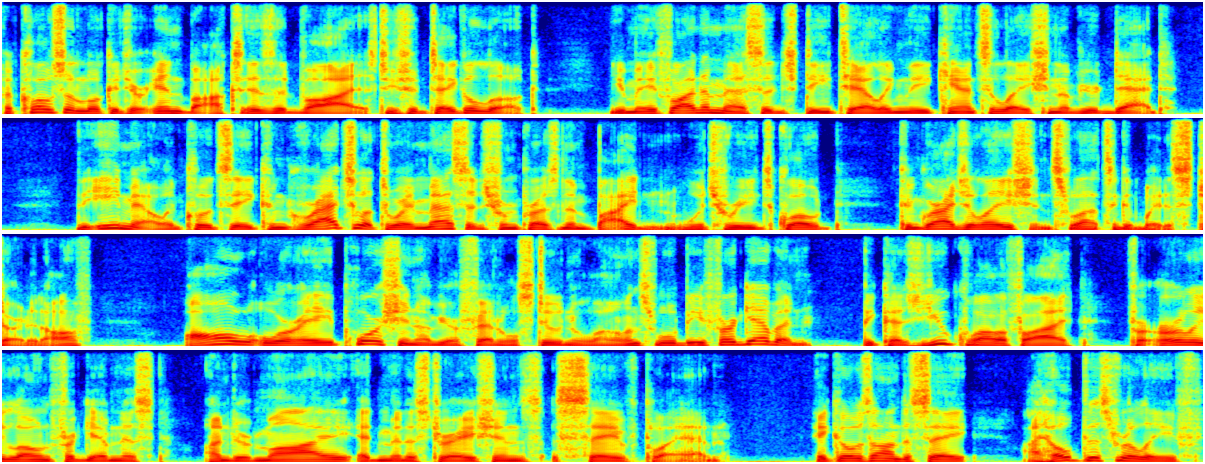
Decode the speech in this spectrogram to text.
a closer look at your inbox is advised. You should take a look. You may find a message detailing the cancellation of your debt. The email includes a congratulatory message from President Biden, which reads, quote, Congratulations. Well, that's a good way to start it off all or a portion of your federal student loans will be forgiven because you qualify for early loan forgiveness under my administration's SAVE plan. It goes on to say, I hope this relief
